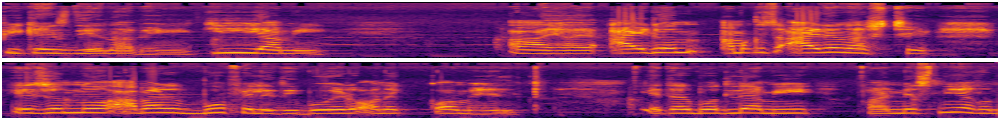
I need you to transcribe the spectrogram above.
পিকেক্স দিয়ে না ভেঙে। কি আমি? আয় হায় আয়রন আমার কাছে আয়রন আসছে। এজন্য আবার বো ফেলে দিই। বইয়ের অনেক কম হেলথ এটার বদলে আমি ফার্নেস নিয়ে এখন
